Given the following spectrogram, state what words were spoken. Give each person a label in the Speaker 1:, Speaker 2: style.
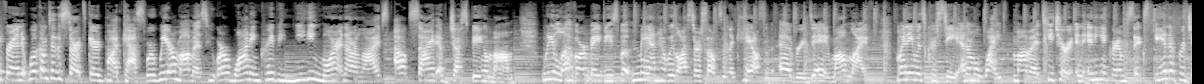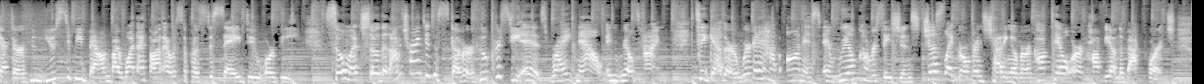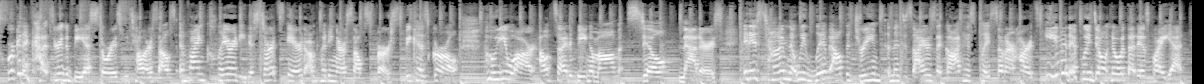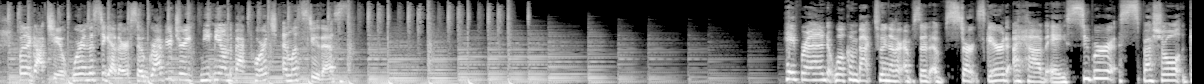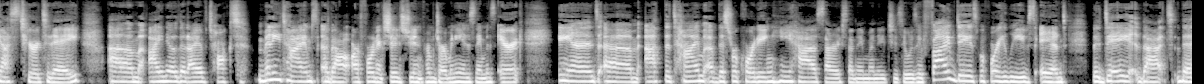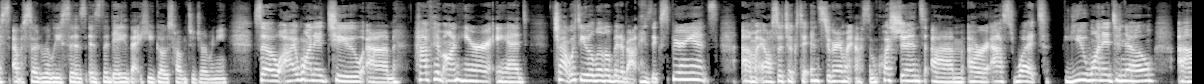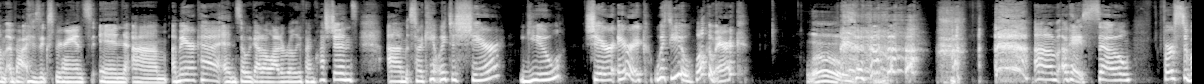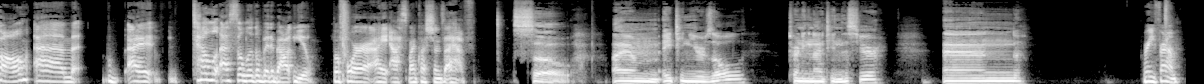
Speaker 1: Hey, friend, welcome to the Start Scared podcast, where we are mamas who are wanting, craving, needing more in our lives outside of just being a mom. We love our babies, but man, have we lost ourselves in the chaos of everyday mom life. My name is Chrysty, and I'm a wife, mama, teacher, an Enneagram 6, and a projector who used to be bound by what I thought I was supposed to say, do, or be. So much so that I'm trying to discover who Chrysty is right now in real time. Together, we're going to have honest and real conversations, just like girlfriends chatting over a cocktail or a coffee on the back porch. We're going to cut through the BS stories we tell ourselves and find clarity to start scared on putting ourselves first. Because, girl, who you are outside of being a mom still matters. It is time that we live out the dreams and the desires that God has placed on our hearts, even if we don't know what that is quite yet. But I got you. We're in this together. So grab your drink, meet me on the back porch, and let's do this. Hey, friend, welcome back to another episode of Start Scared. I have a super special guest here today. Um, I know that I have talked many times about our foreign exchange student from Germany. And his name is Eric. And um, at the time of this recording, he has Saturday, Sunday, Monday, Tuesday, was it five days before he leaves. And the day that this episode releases is the day that he goes home to Germany. So I wanted to um, have him on here and chat with you a little bit about his experience. Um, I also took to Instagram. I asked some questions um, or asked what you wanted to know um, about his experience in um, America. And so we got a lot of really fun questions. Um, so I can't wait to share you, share Eric with you. Welcome, Eric.
Speaker 2: Hello.
Speaker 1: Um, okay, so first of all, I tell us a little bit about you before I ask my questions I have.
Speaker 2: So, I am 18 years old, turning 19 this year, and. Where
Speaker 1: are you from?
